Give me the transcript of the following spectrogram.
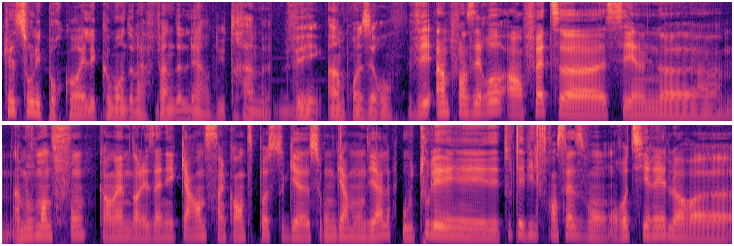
Quels sont les pourquoi et les comment de la fin de l'ère du tram V1.0 V1.0, en fait, euh, c'est une euh, un mouvement de fond quand même dans les années 40-50 post-seconde guerre mondiale où tous les, toutes les villes françaises vont retirer leur, euh,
